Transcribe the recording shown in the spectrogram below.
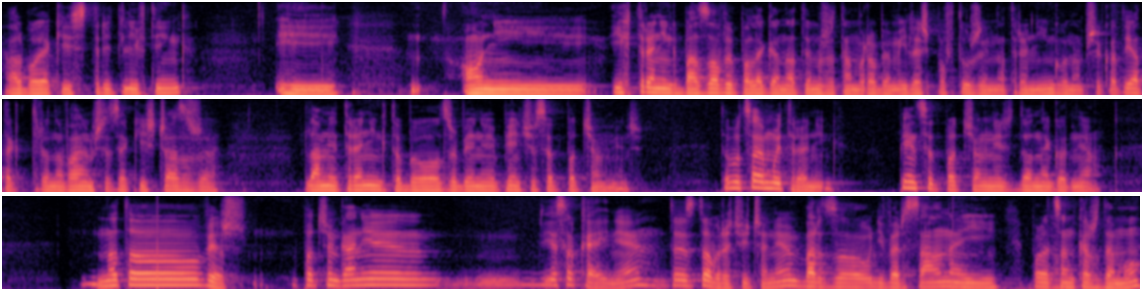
albo jakiś street lifting i oni, ich trening bazowy polega na tym, że tam robią ileś powtórzeń na treningu. Na przykład ja tak trenowałem przez jakiś czas, że dla mnie trening to było zrobienie 500 podciągnięć. To był cały mój trening. 500 podciągnięć danego dnia. No to wiesz, podciąganie jest ok, nie? To jest dobre ćwiczenie, bardzo uniwersalne i polecam każdemu,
